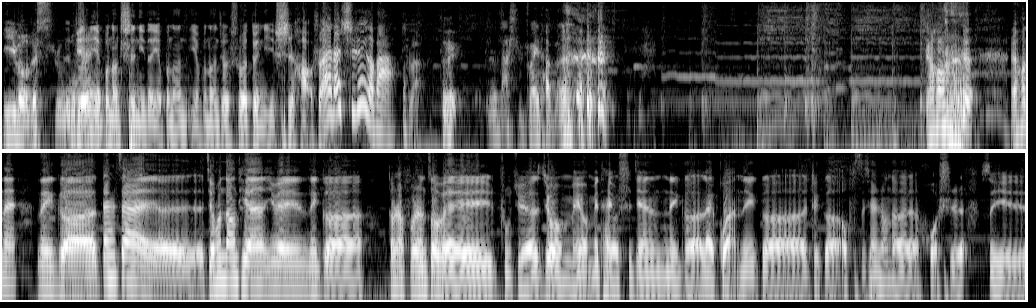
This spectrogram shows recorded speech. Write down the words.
evil 的食物，别人也不能吃你的，也不能也不能就是说对你示好，说哎来吃这个吧，是吧？对，就是拿屎拽他们。然后，然后呢？那个，但是在呃结婚当天，因为那个。董事长夫人作为主角就没有没太有时间那个来管那个这个欧普斯先生的伙食，所以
